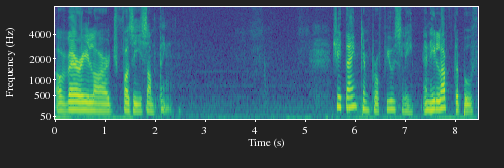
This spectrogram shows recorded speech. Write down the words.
a very large fuzzy something. She thanked him profusely, and he left the booth.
